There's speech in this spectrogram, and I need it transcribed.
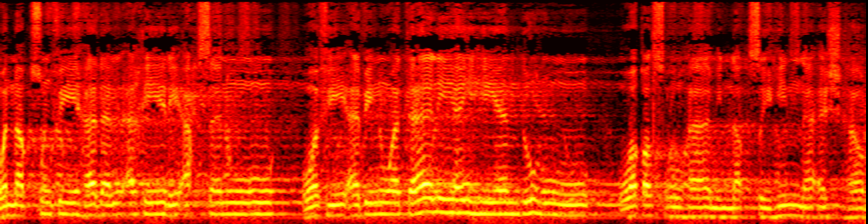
والنقص في هذا الأخير أحسن وفي أب وتاليه يندر وقصرها من نقصهن أشهر.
